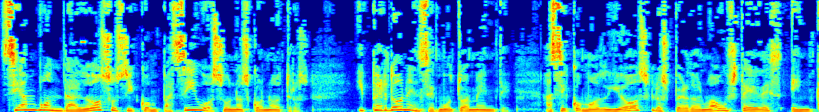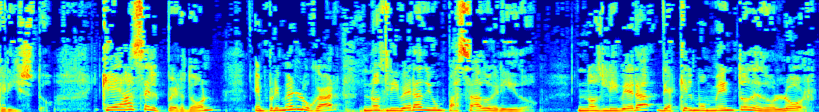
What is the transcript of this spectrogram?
sean bondadosos y compasivos unos con otros y perdónense mutuamente, así como Dios los perdonó a ustedes en Cristo. ¿Qué hace el perdón? En primer lugar, nos libera de un pasado herido, nos libera de aquel momento de dolor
